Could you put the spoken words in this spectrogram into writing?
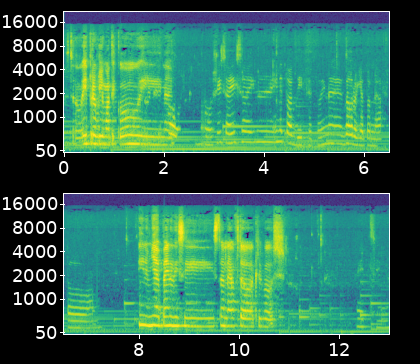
Αυτό. Ή προβληματικό, ή ναι. Ακριβώς. Ίσα ίσα είναι, είναι το αντίθετο, είναι δώρο για τον εαυτό. Είναι μια επένδυση στον εαυτό ακριβώς. Έτσι είναι.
